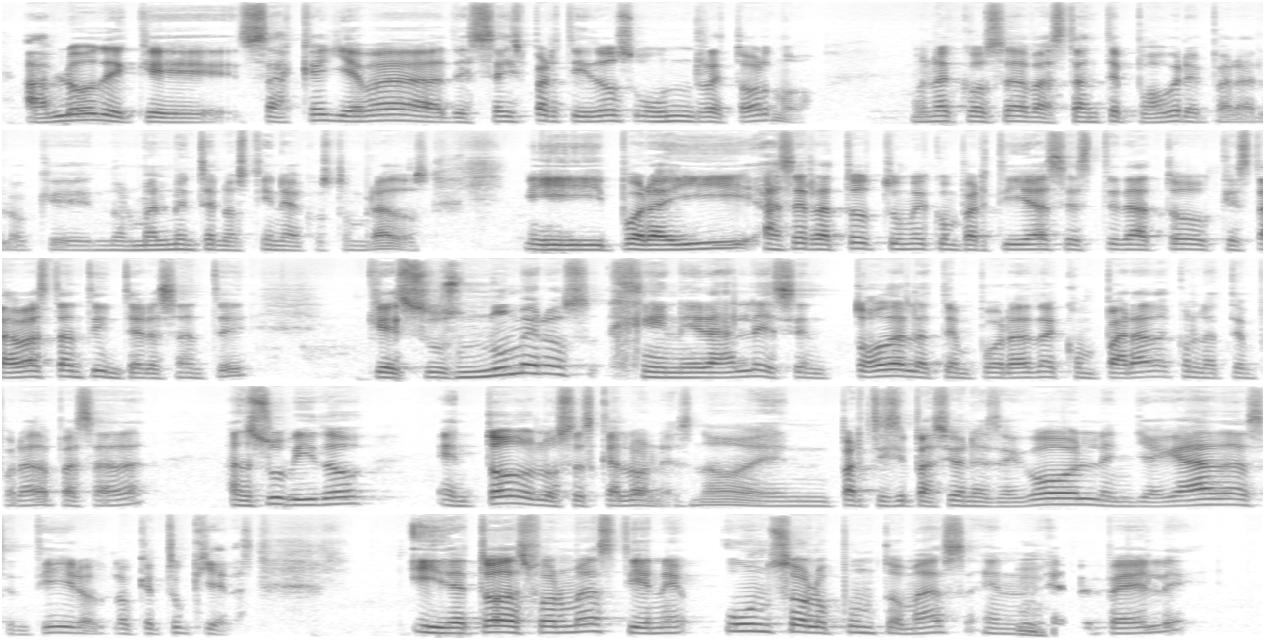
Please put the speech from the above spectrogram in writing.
hablo de que Saka lleva de seis partidos un retorno una cosa bastante pobre para lo que normalmente nos tiene acostumbrados. Y por ahí hace rato tú me compartías este dato que está bastante interesante, que sus números generales en toda la temporada comparada con la temporada pasada han subido en todos los escalones, ¿no? En participaciones de gol, en llegadas, en tiros, lo que tú quieras. Y de todas formas tiene un solo punto más en mm. FPL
